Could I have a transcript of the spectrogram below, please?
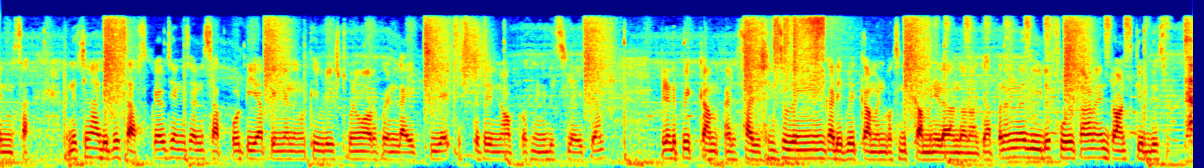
എന്നു വെച്ചാൽ അടിപൊളി എന്റെ സബ്സ്ക്രൈബ് ചെയ്യുന്ന ചാനൽ സപ്പോർട്ട് ചെയ്യുക. പിന്നെ നിങ്ങൾക്ക് വീഡിയോ ഇഷ്ടപ്പെടുന്ന ഉറപ്പായും ലൈക്ക് ചെയ്യുക. ഇഷ്ടപ്പെടുന്ന അപ്പുറത്ത് നിങ്ങൾ ഡിസ്ലൈക്ക് ചെയ്യാം. പിന്നെ അടിപ്പോൾ കം സജഷൻസ് നിങ്ങൾക്ക് അടിപൊളി കമന്റ് ബോക്സിൽ കമന്റ് ഇടാൻ തുടങ്ങി അപ്പോൾ നിങ്ങൾ വീഡിയോ ഫുൾ കാണാൻ ഡോൺ സ്കിപ്പ് ദിസ്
